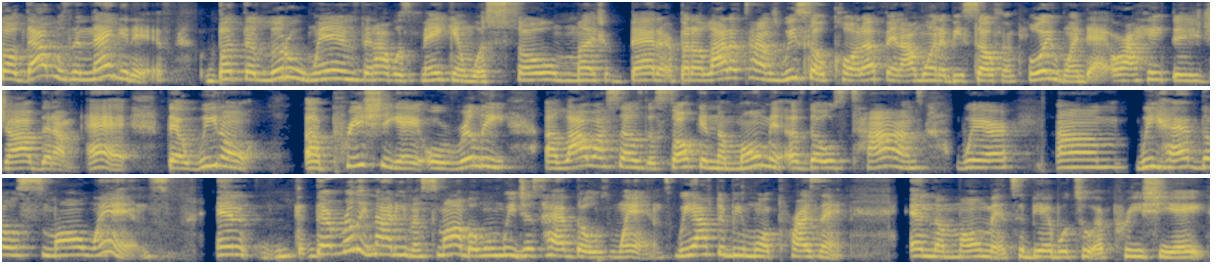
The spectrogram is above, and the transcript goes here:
So that was the negative. But the little wins that I was making was so much better. But a lot of times we so caught up in I want to be self-employed one day or I hate this job that I'm at that we don't appreciate or really allow ourselves to soak in the moment of those times where um, we have those small wins. And they're really not even small, but when we just have those wins, we have to be more present in the moment to be able to appreciate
